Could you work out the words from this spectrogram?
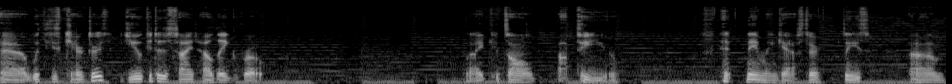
Uh, with these characters, you get to decide how they grow. Like, it's all up to you. Name my Gaster, please. Um,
